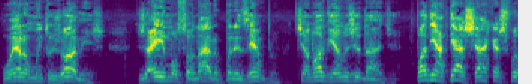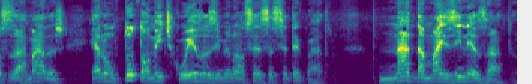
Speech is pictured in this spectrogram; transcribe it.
ou eram muito jovens, Jair Bolsonaro, por exemplo, tinha nove anos de idade. Podem até achar que as Forças Armadas eram totalmente coesas em 1964. Nada mais inexato.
